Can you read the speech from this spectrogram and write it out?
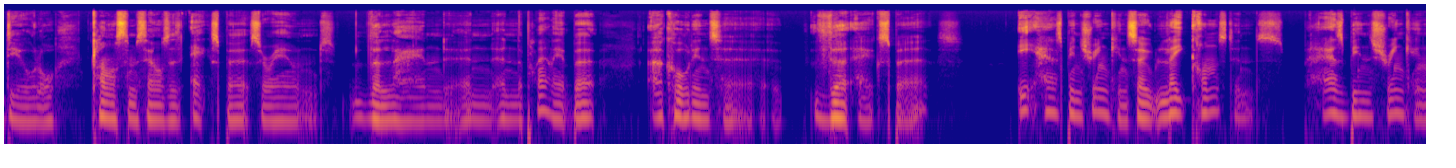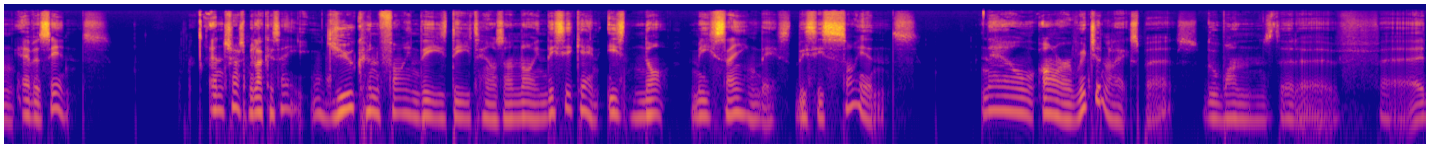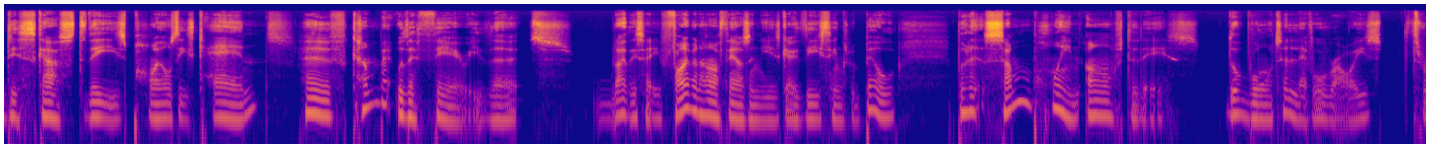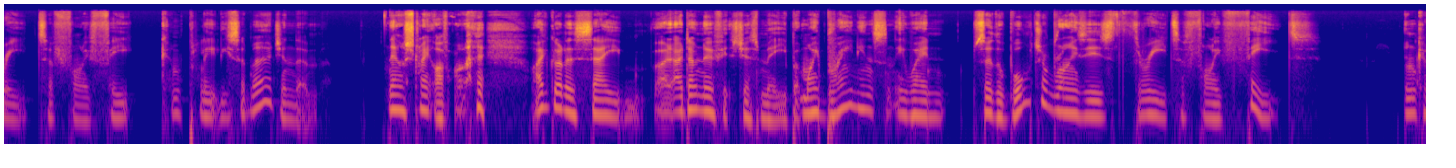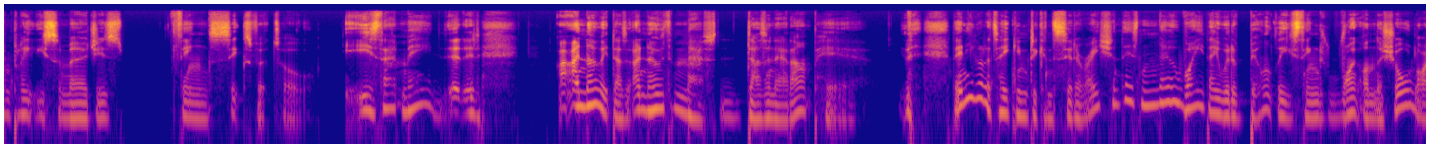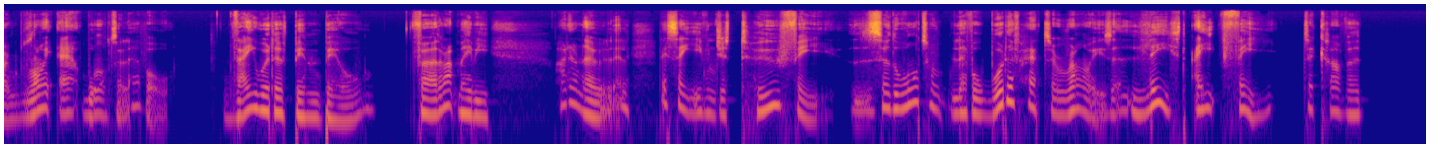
deal or class themselves as experts around the land and, and the planet, but according to the experts, it has been shrinking. So Lake Constance has been shrinking ever since. And trust me, like I say, you can find these details online. This again is not me saying this, this is science. Now, our original experts, the ones that have uh, discussed these piles, these cairns, have come back with a theory that, like they say, five and a half thousand years ago, these things were built, but at some point after this, the water level rise three to five feet, completely submerging them. Now, straight off, I, have got to say, I, I don't know if it's just me, but my brain instantly went, so the water rises three to five feet and completely submerges things six foot tall. Is that me? It, it, I know it doesn't. I know the maths doesn't add up here. then you've got to take into consideration there's no way they would have built these things right on the shoreline, right at water level. They would have been built further up, maybe, I don't know, let's say even just two feet. So the water level would have had to rise at least eight feet to cover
